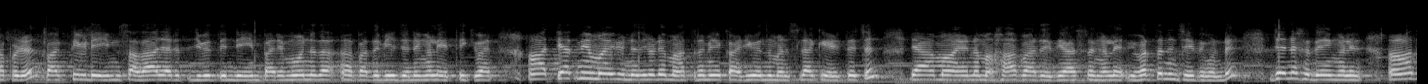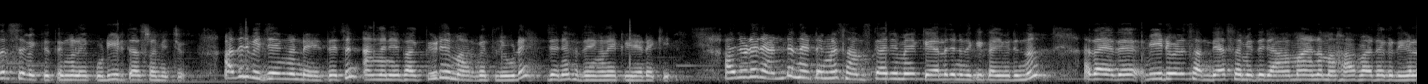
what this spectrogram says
അപ്പോൾ ഭക്തിയുടെയും സദാചാര ജീവിതത്തിന്റെയും പരമോന്നത പദവി പദവിയിൽ ജനങ്ങളെ എത്തിക്കുവാൻ ആധ്യാത്മികമായ ഒരു ഉന്നതിയിലൂടെ മാത്രമേ കഴിയൂ എന്ന് മനസ്സിലാക്കി എഴുത്തച്ഛൻ രാമായണ മഹാഭാരത ഇതിഹാസങ്ങളെ വിവർത്തനം ചെയ്തുകൊണ്ട് ജനഹൃദയങ്ങളിൽ ആദർശ വ്യക്തിത്വങ്ങളെ കുടിയിരുത്താൻ ശ്രമിച്ചു. അതിൽ വിജയം കണ്ട എഴുത്തച്ഛൻ അങ്ങനെ ഭക്തിയുടെ മാർഗത്തിലൂടെ ജനഹൃദയങ്ങളെ കീഴടക്കി. അതിലൂടെ രണ്ട് നേട്ടങ്ങൾ സാംസ്കാരികമായി കേരള ജനതയ്ക്ക് കൈവരുന്നു. അതായത് വീടുകളിൽ സന്ധ്യാസമയത്ത് രാമായണ മഹാഭാരത കൃതികൾ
